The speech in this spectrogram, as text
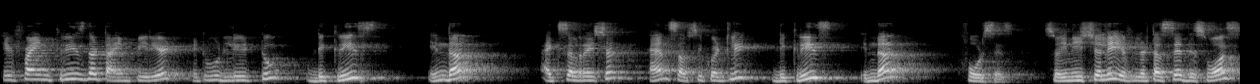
if I increase the time period, it would lead to decrease in the acceleration and subsequently decrease in the forces. So initially, if let us say this was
